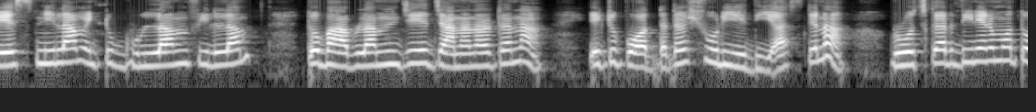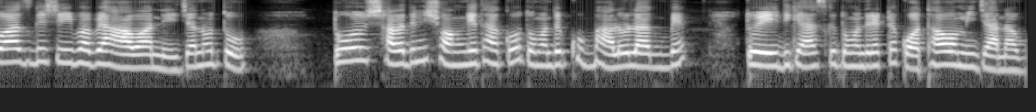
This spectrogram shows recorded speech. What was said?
রেস্ট নিলাম, একটু ঘুরলাম, ফিরলাম। তো ভাবলাম যে জানালাটা না একটু পর্দাটা সরিয়ে দিই। আজকে না রোজকার দিনের মতো আজকে সেইভাবে হাওয়া নেই, জানো তো? তো সারাদিন সঙ্গে থাকো, তোমাদের খুব ভালো লাগবে। তো এইদিকে আজকে তোমাদের একটা কথাও আমি জানাব।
